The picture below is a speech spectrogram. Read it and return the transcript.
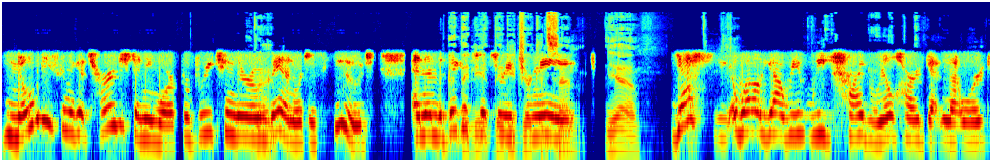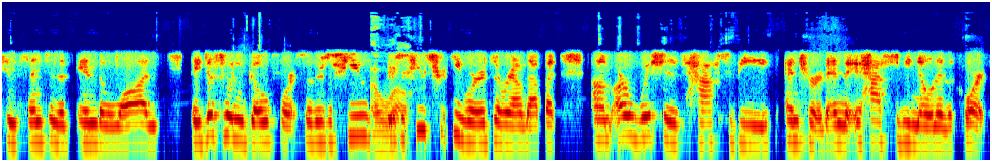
nobody's going to get charged anymore for breaching their own right. ban, which is huge. And then the biggest victory for me, consent. yeah, Yes, well, yeah, we we tried real hard getting that word consent in the in the law, and they just wouldn't go for it. So there's a few oh, there's a few tricky words around that, but um, our wishes have to be entered, and it has to be known in the courts.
